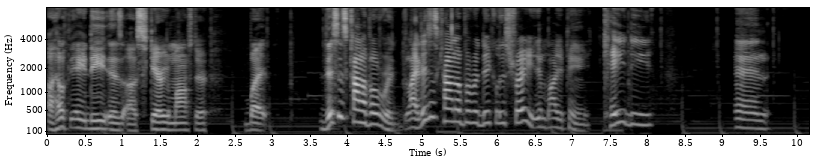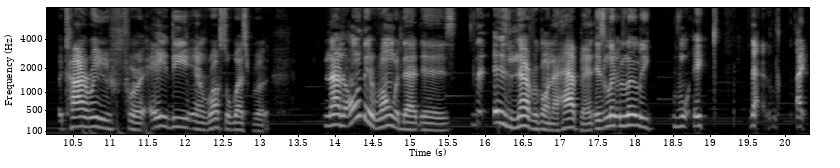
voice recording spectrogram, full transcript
a healthy AD is a scary monster, but this is kind of a like this is kind of a ridiculous trade in my opinion. KD and Kyrie for AD and Russell Westbrook. Now the only thing wrong with that is it's never going to happen. It's literally it that like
